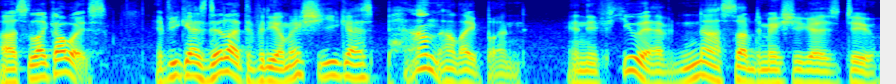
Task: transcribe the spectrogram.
Uh, so like always, if you guys did like the video, make sure you guys pound that like button. And if you have not subbed, make sure you guys do.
